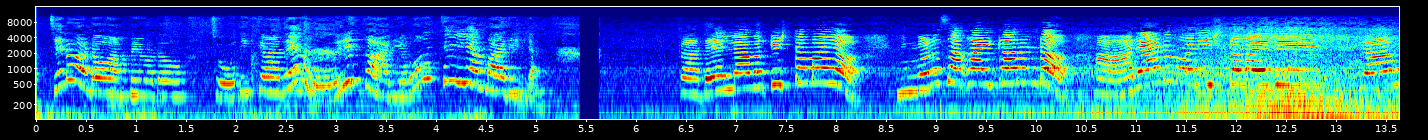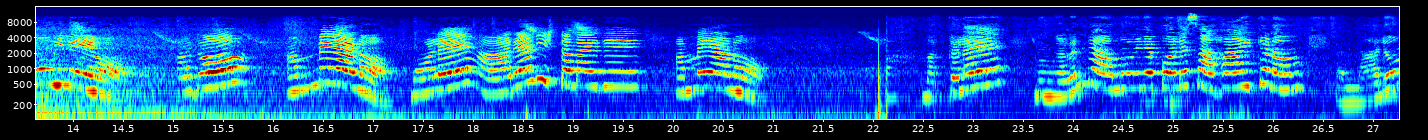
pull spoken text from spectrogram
അച്ഛനോടോ അമ്മയോടോ ചോദിക്കാതെ ഒരു കാര്യവും ചെയ്യാൻ പാടില്ല. കഥ എല്ലാവർക്കും നിങ്ങൾ സഹായിക്കാറുണ്ടോ? ആരാണ് മോനെ ഇഷ്ടമായത്? രാമുവിനെയോ അതോ അമ്മയാണോ? മോളെ ആരാണ് ഇഷ്ടമായത്? അമ്മയാണോ? മക്കളെ നിങ്ങളും രാമുവിനെ പോലെ സഹായിക്കണം. എന്നാലും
